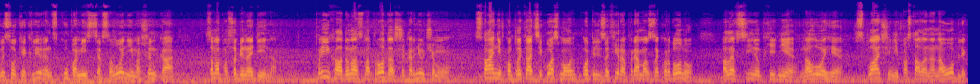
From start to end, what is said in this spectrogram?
Високий кліренс, купа місця в салоні, і машинка сама по собі надійна. Приїхала до нас на продаж в шикарнючому стані в комплектації Космо Opel Zafira прямо з-за кордону, але всі необхідні налоги сплачені, поставлені на облік.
